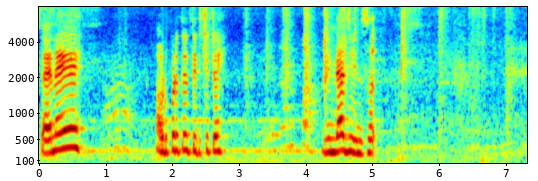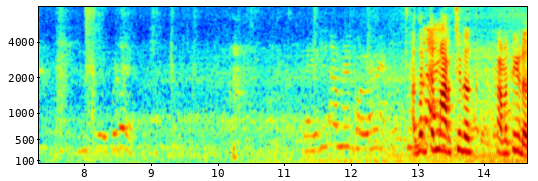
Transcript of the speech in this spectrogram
സേനേ അവിടെപ്പെടുത്ത് തിരിച്ചിട്ടെ. നിന്റെ ആ ജീൻസ്. അതെടുത്ത് മറിച്ചിട്. കമത്തിയിട്.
